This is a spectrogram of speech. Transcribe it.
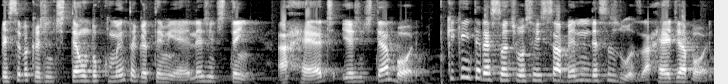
Perceba que a gente tem um documento HTML, a gente tem a head e a gente tem a body. Por que, que é interessante vocês saberem dessas duas, a head e a body?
